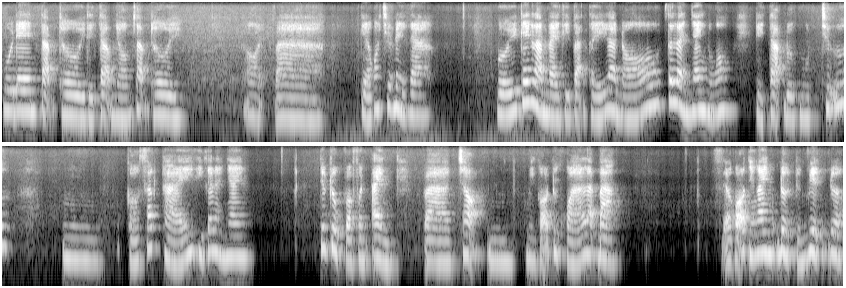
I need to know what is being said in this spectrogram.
Bôi đen tạm thời để tạo nhóm tạm thời. Rồi và kéo các chữ này ra. Với cách làm này thì bạn thấy là nó rất là nhanh đúng không? Để tạo được một chữ um, có sắc thái thì rất là nhanh. Tiếp tục vào phần ảnh và chọn ừ, mình gõ từ khóa là bạc. Sẽ gõ tiếng Anh cũng được, tiếng Việt cũng được.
